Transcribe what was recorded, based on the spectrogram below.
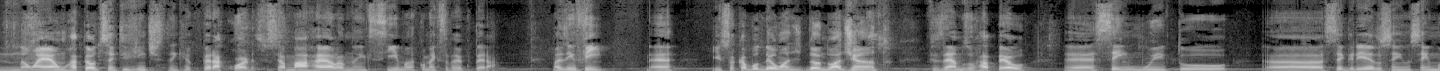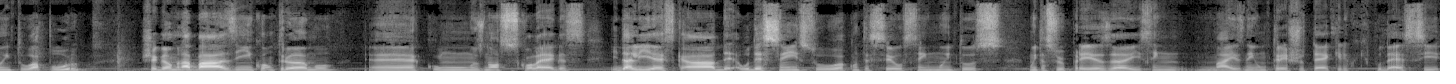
Não é um rapel de 120, você tem que recuperar a corda. Se você amarra ela em cima, como é que você vai recuperar? Mas enfim, né? isso acabou dando um adianto, fizemos o rapel é, sem muito uh, segredo, sem, sem muito apuro. Chegamos na base e encontramos é, com os nossos colegas e dali a, a, o descenso aconteceu sem muitos, muita surpresa e sem mais nenhum trecho técnico que pudesse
